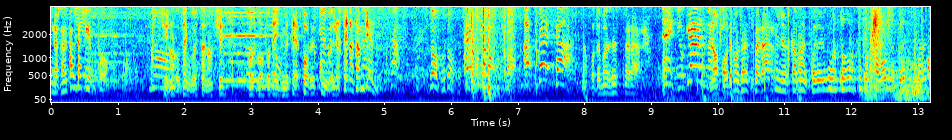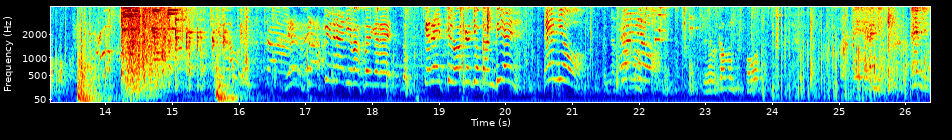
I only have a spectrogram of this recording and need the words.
Nos hace falta tiempo. Si no lo tengo esta noche, os lo podéis meter por el culo y la cena también. Dopo, dopo. Ennio, aspetta! No podemos esperar. Ennio, calma! No podemos esperar. Señor Cama, ¿puede un autógrafo, por favor? ¿Me puede firmar? Es que nadie va a fregar esto. ¿Queréis que lo haga yo también? ¡Ennio! ¡Ennio! Señor Caban, por favor. Eh, Ennio.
